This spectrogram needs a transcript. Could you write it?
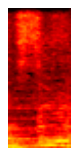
I Asia.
